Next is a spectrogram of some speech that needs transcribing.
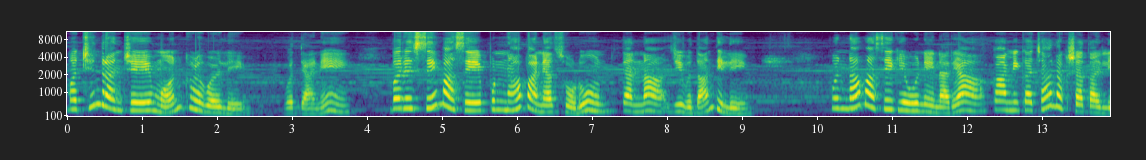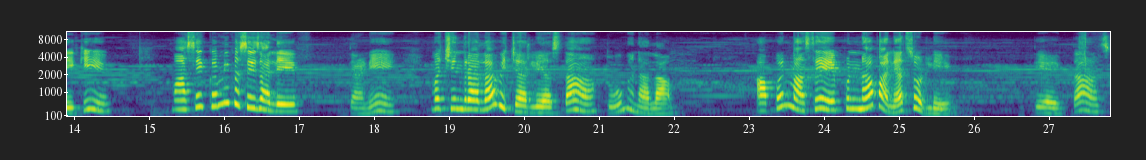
मच्छिंद्रांचे मन खळवळले व त्याने बरेचसे मासे पुन्हा पाण्यात सोडून त्यांना जीवदान दिले. पुन्हा मासे घेऊन येणाऱ्या कामिकाच्या लक्षात आले की मासे कमी कसे झाले? त्याने मच्छिंद्राला विचारले असता तो म्हणाला आपण मासे पुन्हा पाण्यात सोडले. ते ऐकताच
